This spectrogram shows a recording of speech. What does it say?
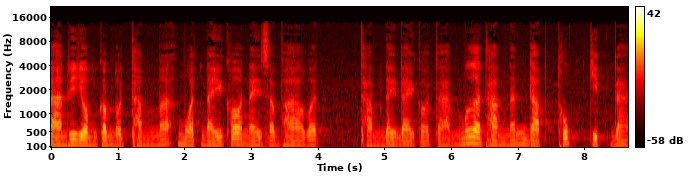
ตามที่ยมกำหนดธรรมะหมวดในข้อในสภาวะธรรมใด ๆ ก็ตาม เมื่อธรรมนั้นดับทุกจิตได้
